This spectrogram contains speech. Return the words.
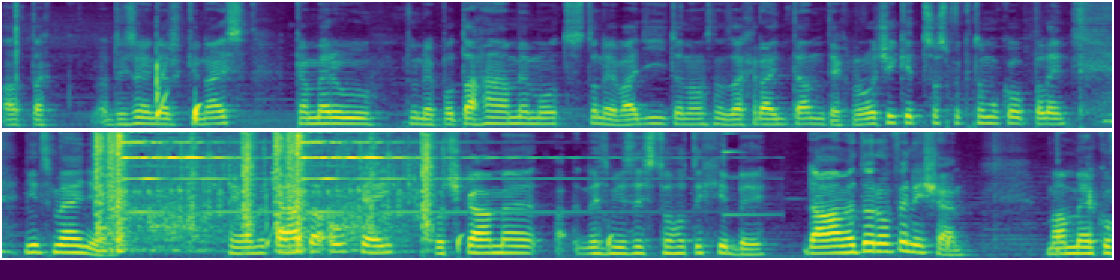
a tak a designersky nice. Kameru tu nepotaháme moc, to nevadí, to nám snad zachrání tam technology co jsme k tomu koupili. Nicméně, jo, vypadá to OK, počkáme, nezmizí z toho ty chyby. Dáváme to do finishe máme jako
